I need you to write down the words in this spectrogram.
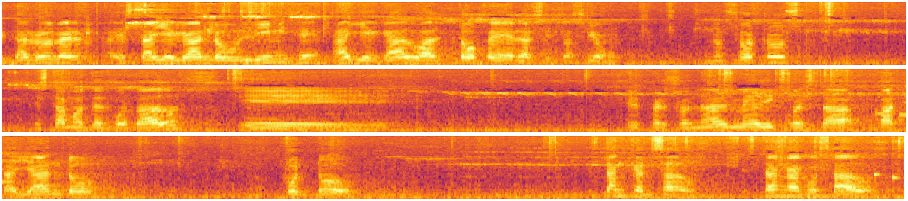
Hospital Roosevelt está llegando a un límite, ha llegado al tope de la situación. Nosotros estamos desbordados. eh, el personal médico está batallando con todo. Están cansados, están agotados.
